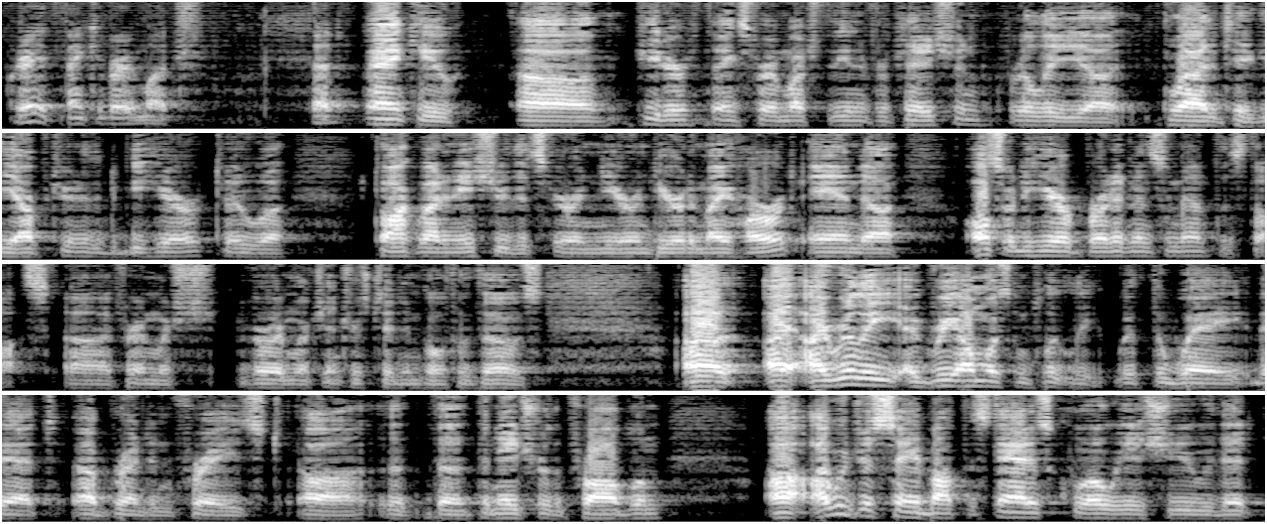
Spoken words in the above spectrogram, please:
Great, thank you very much. Ted? Thank you. Uh, Peter, thanks very much for the invitation. Really uh, glad to take the opportunity to be here to uh, talk about an issue that's very near and dear to my heart, and uh, also to hear Brendan and Samantha's thoughts. Uh, very much, very much interested in both of those. Uh, I, I, really agree almost completely with the way that Brendan phrased the, the, the, nature of the problem. I would just say about the status quo issue that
